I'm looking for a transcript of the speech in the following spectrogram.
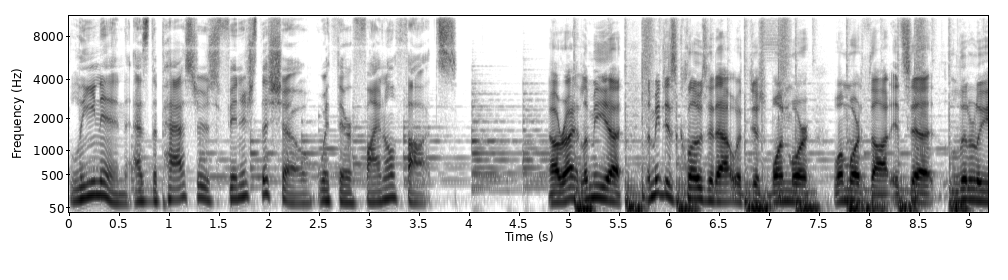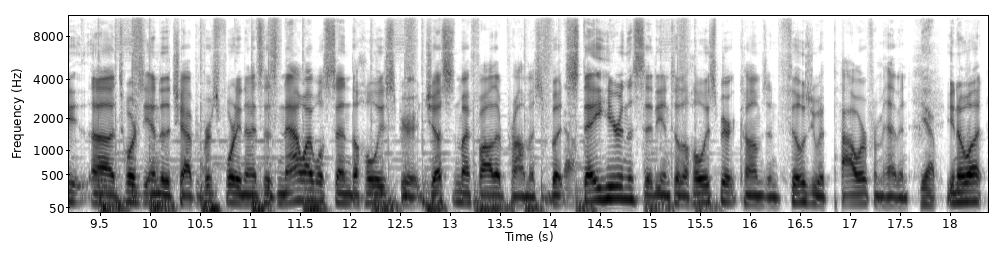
Lean in as the pastors finish the show with their final thoughts. All right, let me uh, let me just close it out with just one more one more thought. It's uh, literally uh, towards the end of the chapter, verse forty nine says, "Now I will send the Holy Spirit, just as my Father promised. But Yeah. stay here in the city until the Holy Spirit comes and fills you with power from heaven." Yep. You know what?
